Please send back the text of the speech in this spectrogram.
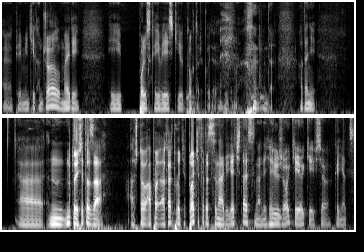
Э, Клементина Джоэл, Мэри и польско-еврейский доктор какой-то, видимо. Да, вот они. А, Ну, то есть это за. А что, а, а как против? Против это сценарий. Я читаю сценарий, я вижу, окей, окей, все, конец.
